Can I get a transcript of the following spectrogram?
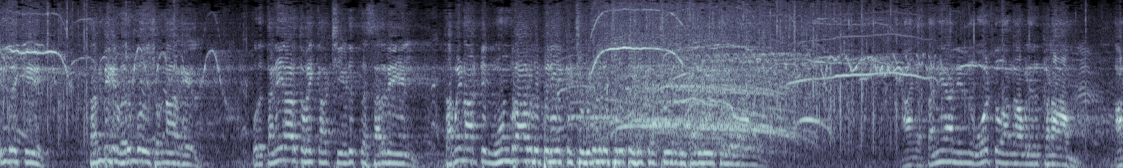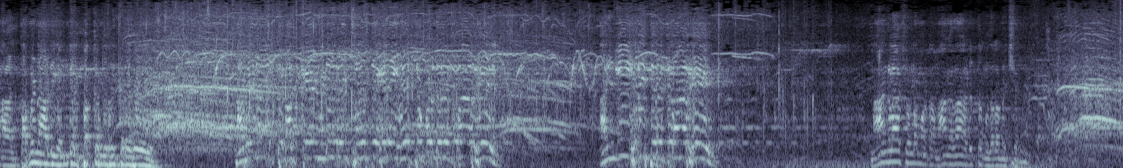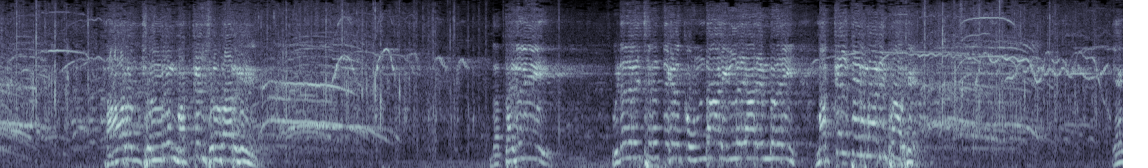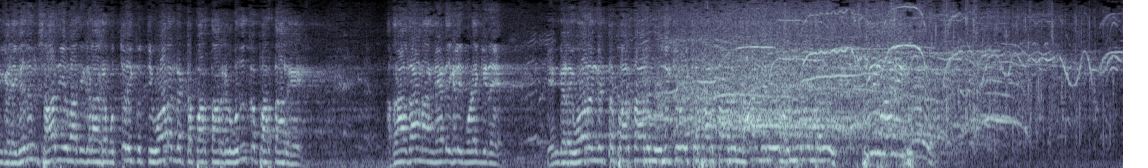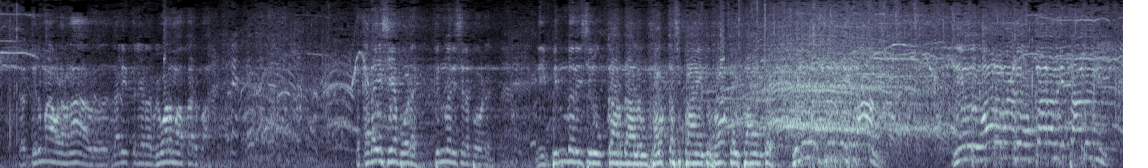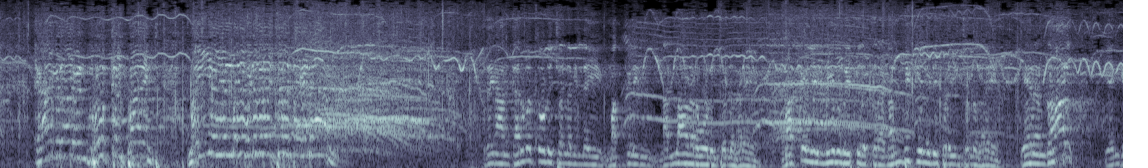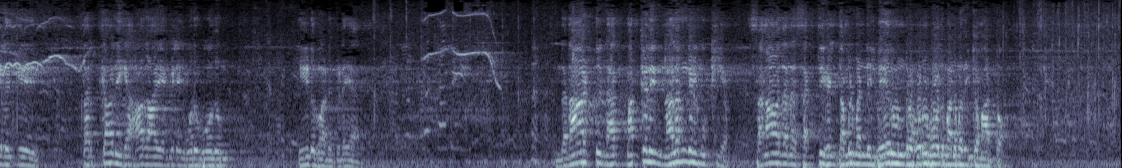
இன்றைக்கு தம்பிகள் வரும்போது சொன்னார்கள் ஒரு தனியார் தொலைக்காட்சி எடுத்த சர்வேயில் தமிழ்நாட்டின் மூன்றாவது பெரிய கட்சி விடுதலை சிறுத்தைகள் கட்சி என்று சர்வே சொல்லுவார்கள் நாங்க தனியார் நின்று ஓட்டு வாங்காமல் இருக்கலாம் ஆனால் தமிழ்நாடு எங்கள் பக்கம் இருக்கிறது. தமிழ்நாட்டு மக்கள் விடுதலை சிறுத்தைகளை ஏற்றுக்கொண்டிருக்கிறார்கள் அங்கீகரித்திருக்கிறார்கள். நாங்களா சொல்ல மாட்டோம் நாங்க தான் அடுத்த முதலமைச்சர். காலம் சொல்லும் மக்கள் சொல்வார்கள். இந்த தகுதி விடுதலை சிறுத்தைகளுக்கு உண்டா இல்லையா என்பதை மக்கள் தீர்மானிப்பார்கள். எங்களை வெறும் சாதியவாதிகளாக முத்திரை குத்தி ஓரம் கட்ட பார்த்தார்கள் ஒதுக்க பார்த்தார்கள். அதனால்தான் நான் மேடைகளை முழங்கினேன். எங்களை ஓரங்கட்ட பார்த்தாலும் ஒதுக்கி வைக்க பார்த்தாலும் நாங்களே என்பதை தீர்மானிப்போம். திருமாவளவனா அவர் தலித் விவரமா உட்காருப்பா கடைசியா போடு பின்வரிசையில போடு. நீ பின்வரிசையில் உட்கார்ந்தாலும் போக்கஸ் பாயிண்ட் போக்கல் பாயிண்ட் நீ ஒரு ஓரமாக உட்கார வைத்தாலும் கேமராவின் போக்கல் பாயிண்ட் மையம் என்பது விடுதலை சிறுத்தைகள் இதை நான் கர்வத்தோடு சொல்லவில்லை மக்களின் நல்லாதரவோடு சொல்லுகிறேன். மக்களின் மீது வைத்திருக்கிற நம்பிக்கையின் அடிப்படையில் சொல்லுகிறேன். ஏனென்றால் எங்களுக்கு தற்காலிக ஆதாயங்களில் ஒருபோதும் ஈடுபாடு கிடையாது. இந்த நாட்டு மக்களின் நலன்கள் முக்கியம். சனாதன சக்திகள் தமிழ் மண்ணில் வேறொன்று ஒருபோதும் அனுமதிக்க மாட்டோம்.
